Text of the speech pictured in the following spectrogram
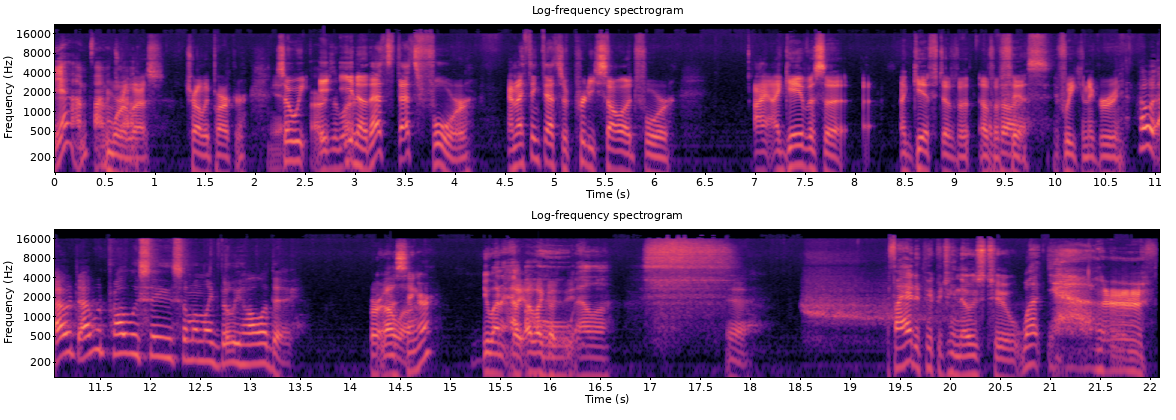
yeah I'm fine with more or less. Charlie Parker. So we, Ours is a you know, that's that's four, and I think that's a pretty solid four. I, I gave us a a gift of a of a, bonus. fifth, if we can agree. I would. I would. I would probably say someone like Billie Holiday. Or Ella. a singer you want to Like- I like a- oh Ella Yeah. if I had to pick between those two, what? Yeah. Mm.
